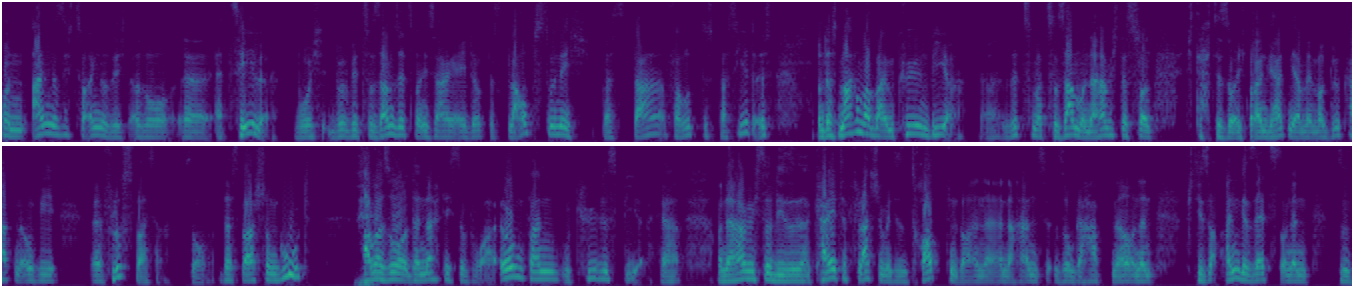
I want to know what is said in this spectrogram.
von Angesicht zu Angesicht also äh, erzähle, wo, ich, wo wir zusammensitzen und ich sage, ey Dirk, das glaubst du nicht, was da Verrücktes passiert ist. Und das machen wir beim kühlen Bier. Ja, sitzen wir zusammen und da habe ich das schon, ich dachte so, ich meine, wir hatten ja, wenn wir Glück hatten, irgendwie äh, Flusswasser. So, das war schon gut. Aber so, dann dachte ich so, boah, irgendwann ein kühles Bier, ja. Und dann habe ich so diese kalte Flasche mit diesen Tropfen so an, an der Hand so gehabt, ne? Und dann habe ich die so angesetzt und dann so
